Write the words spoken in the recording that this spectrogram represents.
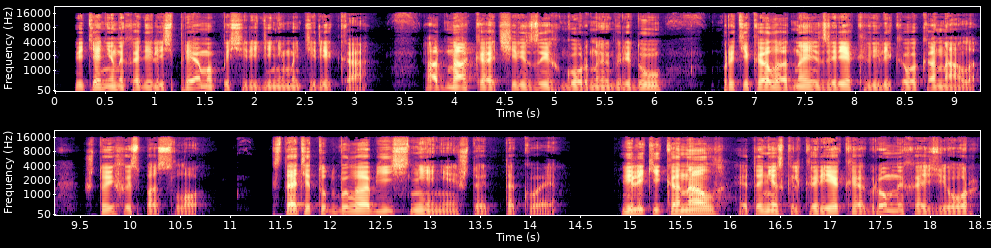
– ведь они находились прямо посередине материка. Однако через их горную гряду протекала одна из рек Великого канала, что их и спасло. Кстати, тут было объяснение, что это такое. Великий канал – это несколько рек и огромных озер,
